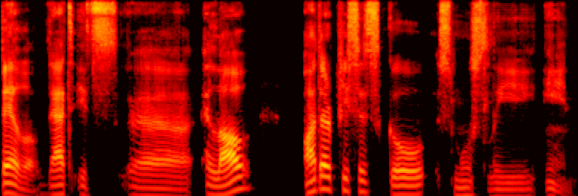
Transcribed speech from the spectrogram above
bevel that it's uh, allow other pieces go smoothly in.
